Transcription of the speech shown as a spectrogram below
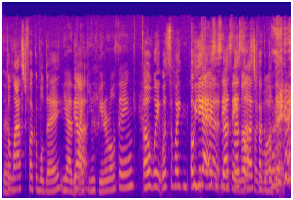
the, The last fuckable day. yeah the Viking funeral thing. Oh wait, what's the Viking? Oh yeah, Yeah, yeah, it's yeah. the same that's, thing, that's the, last last fuckable fuckable day. day.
